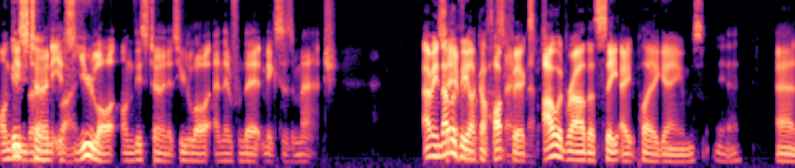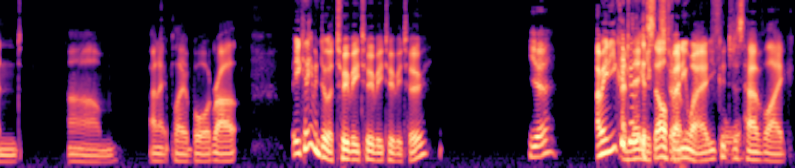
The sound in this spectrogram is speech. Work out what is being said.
on this the turn it's you lot. On this turn it's you lot, and then from there it mixes a match. I mean, so that would be like a hot fix. I would rather see eight player games Yeah. and um, an eight player board. Rather, you can even do a two v two v two v two. Yeah. I mean, you could And do it yourself still anyway. you could just have like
